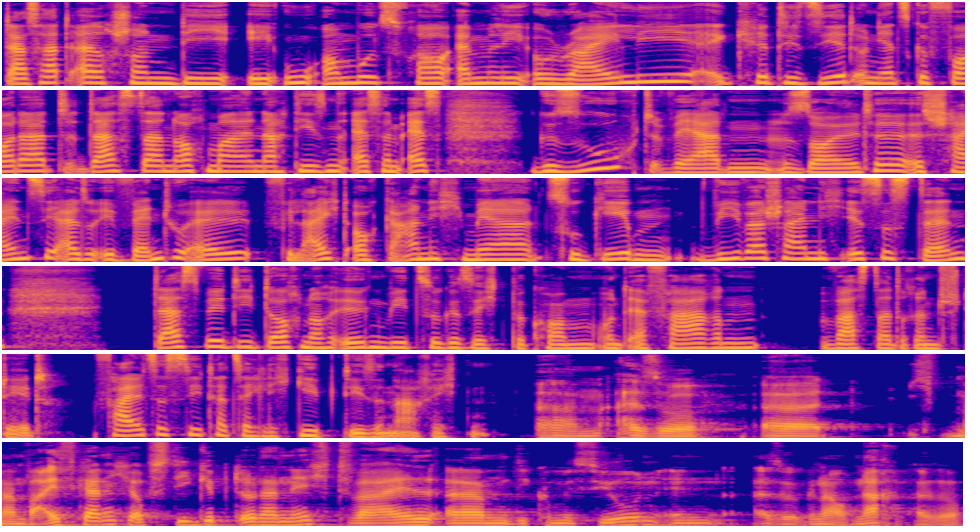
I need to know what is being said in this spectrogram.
Das hat auch schon die EU-Ombudsfrau Emily O'Reilly kritisiert und jetzt gefordert, dass da nochmal nach diesen SMS gesucht werden sollte. Es scheint sie also eventuell vielleicht auch gar nicht mehr zu geben. Wie wahrscheinlich ist es denn, dass wir die doch noch irgendwie zu Gesicht bekommen und erfahren, was da drin steht, falls es sie tatsächlich gibt, diese Nachrichten? Ähm, also äh, ich, man weiß gar nicht, ob es die gibt oder nicht, weil ähm, die Kommission in, also genau, nach, also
